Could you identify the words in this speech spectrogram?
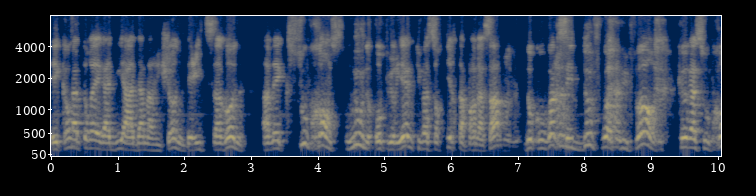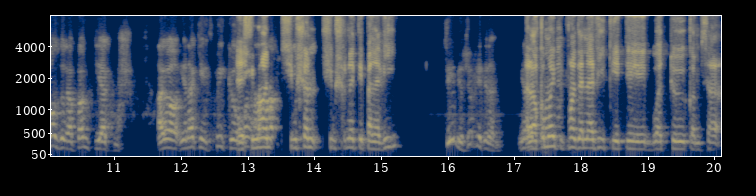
et quand la Torah a dit à Adam Arishon, Beit Savon, avec souffrance, noun au pluriel, tu vas sortir ta parnassa. Donc on voit que c'est deux fois plus fort que la souffrance de la femme qui accouche. Alors, il y en a qui expliquent que. Et Shimshon n'était pas Navi Si, bien sûr qu'il était Navi. Alors, comment il peut prendre un avis qui était boiteux comme ça?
